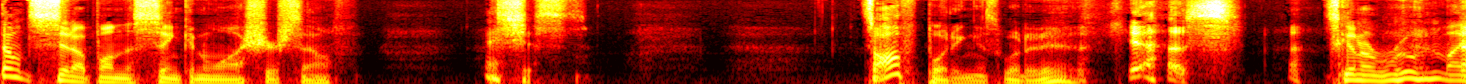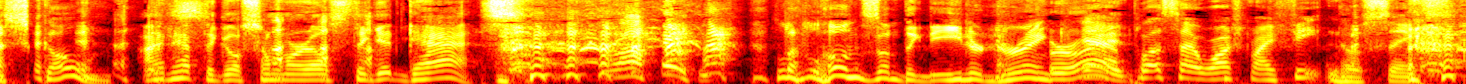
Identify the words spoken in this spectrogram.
Don't sit up on the sink and wash yourself. That's just it's off-putting, is what it is. Yes. It's going to ruin my scone, I'd have to go somewhere else to get gas. Right. Let alone something to eat or drink. Yeah, plus I wash my feet in those sinks.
